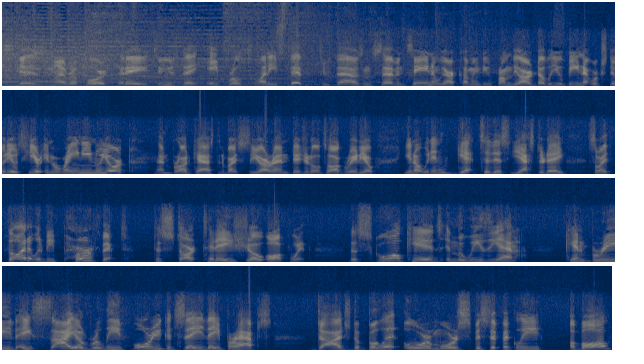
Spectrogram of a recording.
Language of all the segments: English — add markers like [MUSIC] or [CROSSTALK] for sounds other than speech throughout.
This is my report today, Tuesday, April 25th, 2017. And we are coming to you from the RWB Network studios here in rainy New York and broadcasted by CRN Digital Talk Radio. You know, we didn't get to this yesterday, so I thought it would be perfect to start today's show off with. The school kids in Louisiana can breathe a sigh of relief, or you could say they perhaps dodged a bullet, or more specifically, a ball?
